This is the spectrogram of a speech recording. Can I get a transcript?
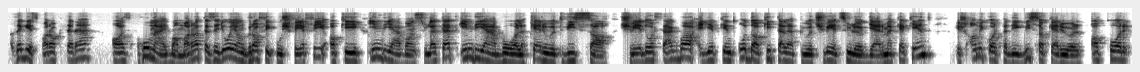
az egész karaktere az homályban maradt. Ez egy olyan grafikus férfi, aki Indiában született, Indiából került vissza Svédországba, egyébként oda kitelepült svéd szülők gyermekeként, és amikor pedig visszakerül, akkor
